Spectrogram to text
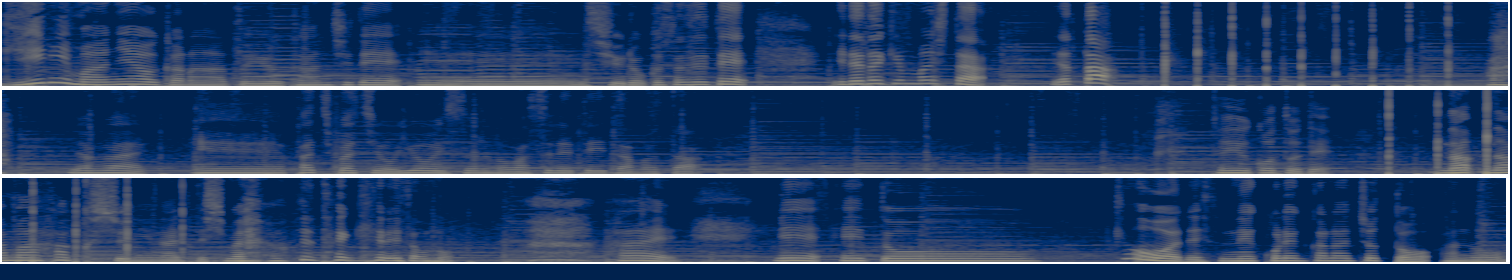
ギリ間に合うかなという感じで、えー、収録させていただきました。やった！あやばい、えー、パチパチを用意するの忘れていたまた。ということで生拍手になってしまいましたけれども。はい。でえっ、ー、と今日はですねこれからちょっとあの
